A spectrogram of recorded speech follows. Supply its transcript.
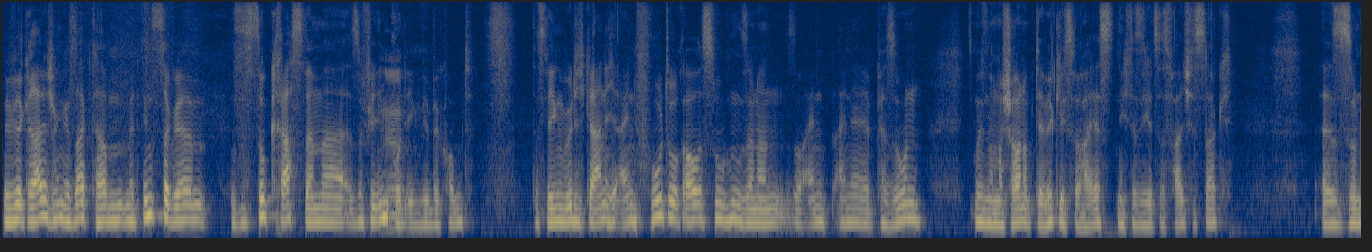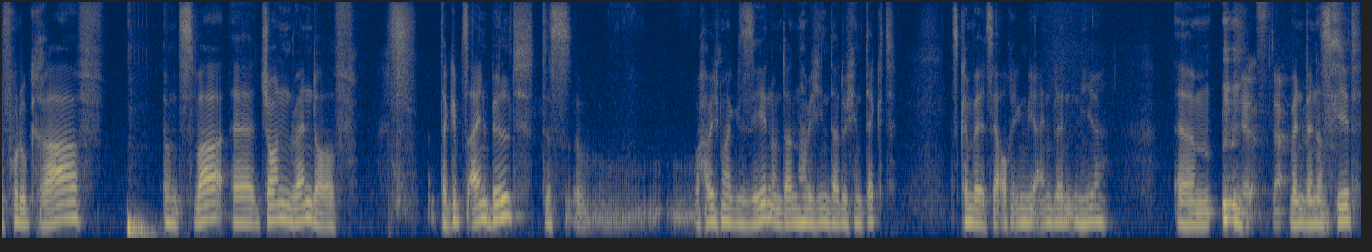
Wie wir gerade schon gesagt haben, mit Instagram ist es so krass, wenn man so viel Input ja. irgendwie bekommt. Deswegen würde ich gar nicht ein Foto raussuchen, sondern so ein, eine Person. Jetzt muss ich nochmal schauen, ob der wirklich so heißt. Nicht, dass ich jetzt was Falsches sage. Es ist so ein Fotograf, und zwar äh, John Randolph. Da gibt es ein Bild, das äh, habe ich mal gesehen und dann habe ich ihn dadurch entdeckt. Das können wir jetzt ja auch irgendwie einblenden hier. Ähm, jetzt, ja. wenn, wenn das geht.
